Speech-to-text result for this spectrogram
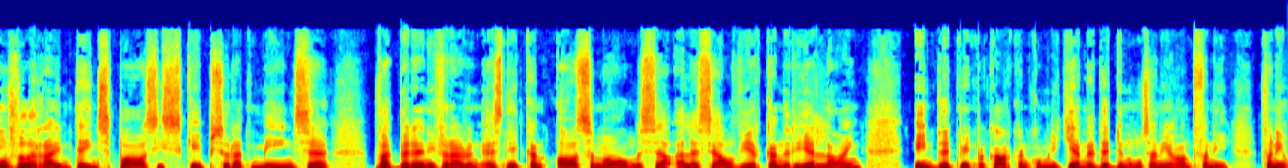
ons wil ruimte en spasie skep sodat mense wat binne in die verhouding is net kan asemhaal, myself hulle self weer kan realign en dit met mekaar kan kommunikeer. Nou dit doen ons aan die hand van die van die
